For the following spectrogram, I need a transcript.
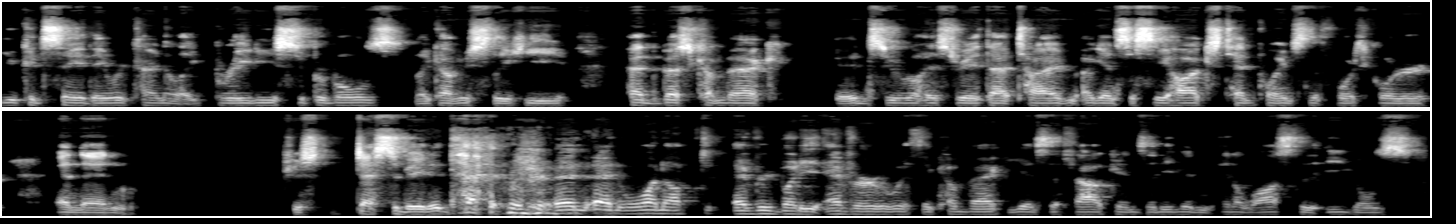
You could say they were kind of like Brady's Super Bowls. Like obviously he had the best comeback in Super Bowl history at that time against the Seahawks, 10 points in the fourth quarter, and then just decimated that and, and one upped everybody ever with the comeback against the Falcons, and even in a loss to the Eagles,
